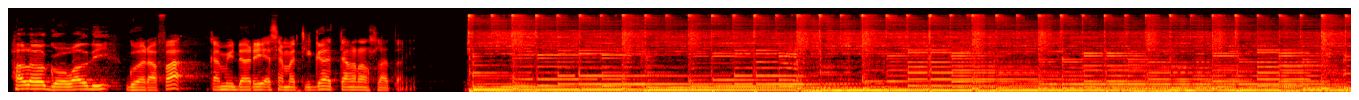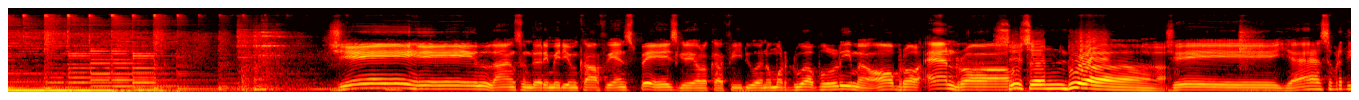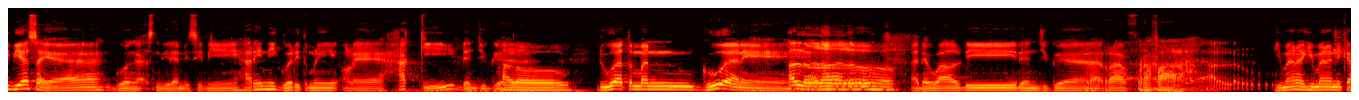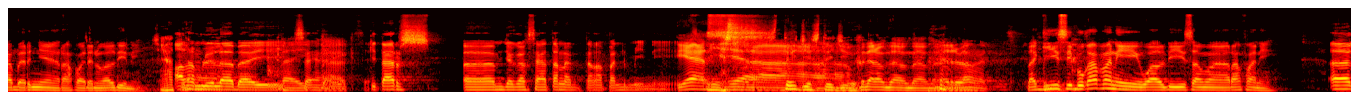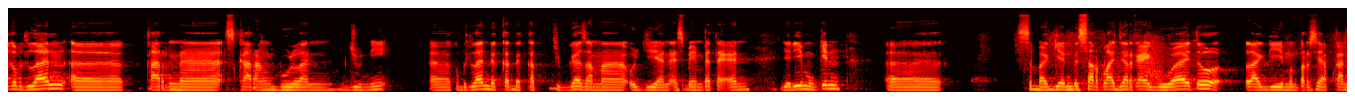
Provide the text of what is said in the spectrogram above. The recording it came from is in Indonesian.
Halo, gue Waldi. Gua Rafa, kami dari SMA 3 Tangerang Selatan. J langsung dari Medium Coffee and Space Griolo Coffee 2 nomor 25 Obrol and Roll Season 2. J ya seperti biasa ya gua nggak sendirian di sini hari ini gua ditemani oleh Haki dan juga Halo. dua temen gua nih Halo. Halo. ada Waldi dan juga Rafa Rafa. Halo. gimana gimana nih kabarnya Rafa dan Waldi nih Sehat ya? Alhamdulillah baik, Baik, sehat. baik, Kita harus eh, menjaga kesehatan lah di tengah pandemi ini. yes, Nah, Setuju, setuju. benar benar benar, benar. Bener banget. lagi sibuk apa nih Waldi sama Rafa nih Eh, kebetulan eh, karena sekarang bulan Juni, eh, kebetulan dekat-dekat juga sama ujian SBMPTN. Jadi mungkin eh, sebagian besar pelajar kayak gua itu lagi mempersiapkan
